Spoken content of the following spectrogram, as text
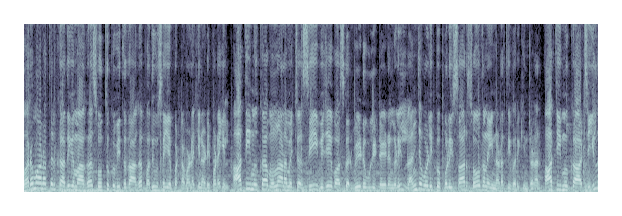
வருமானத்திற்கு அதிகமாக சொத்து குவித்ததாக பதிவு செய்யப்பட்ட வழக்கின் அடிப்படையில் அதிமுக முன்னாள் அமைச்சர் சி. விஜயபாஸ்கர் வீடு உள்ளிட்ட இடங்களில் லஞ்ச ஒழிப்பு போலீசார் சோதனை நடத்தி வருகின்றனர். அதிமுக ஆட்சியில்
